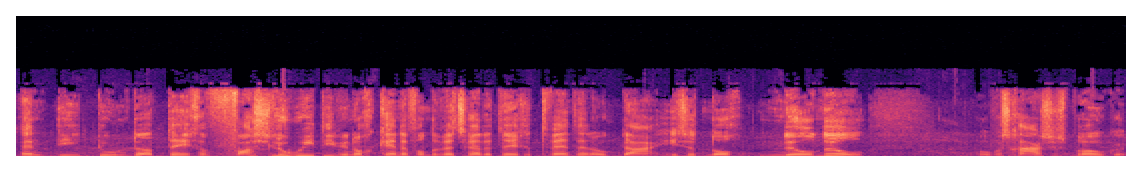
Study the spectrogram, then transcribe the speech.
En die doen dat tegen Vaslui, die we nog kennen van de wedstrijden tegen Twente. En ook daar is het nog 0-0. Over schaars gesproken.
